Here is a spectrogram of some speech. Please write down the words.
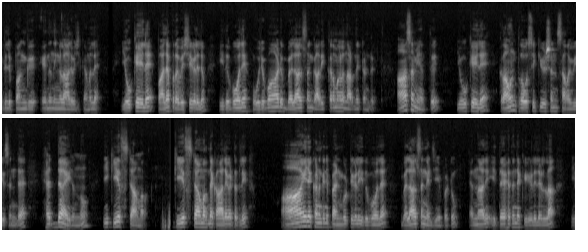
ഇതിൽ പങ്ക് എന്ന് നിങ്ങൾ ആലോചിക്കാം അല്ലേ? യു കെയിലെ പല പ്രവിശ്യകളിലും ഇതുപോലെ ഒരുപാട് ബലാത്സംഗ അതിക്രമങ്ങൾ നടന്നിട്ടുണ്ട്. ആ സമയത്ത് യു കെയിലെ ക്രൗൺ പ്രോസിക്യൂഷൻ സർവീസിന്റെ ഹെഡായിരുന്നു ഈ കിയർ സ്റ്റാമർ. കിയർ സ്റ്റാമറിന്റെ കാലഘട്ടത്തിൽ ആയിരക്കണക്കിന് പെൺകുട്ടികൾ ഇതുപോലെ ബലാത്സംഗം ചെയ്യപ്പെട്ടു. എന്നാൽ ഇദ്ദേഹത്തിന്റെ കീഴിലുള്ള ഈ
